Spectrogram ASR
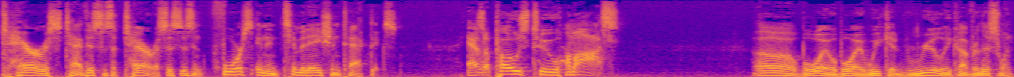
terrorist. Ta- this is a terrorist. This isn't force and intimidation tactics, as opposed to Hamas. Oh boy, oh boy, we could really cover this one.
